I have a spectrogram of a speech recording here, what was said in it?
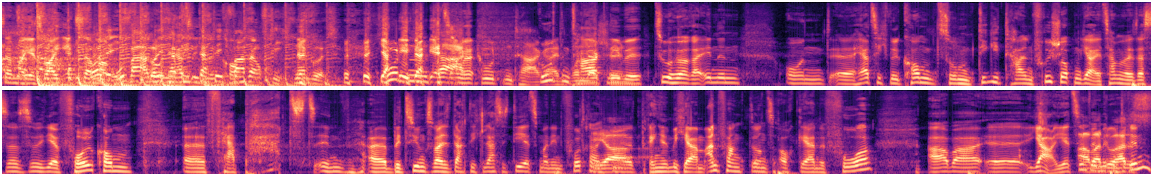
Extra mal, jetzt war ich extra ich wollte, mal ich, war, ich, hab, ich dachte, ich warte auf dich. Na gut. ja, guten, ja, Tag, aber, guten Tag. Guten Tag, liebe ZuhörerInnen. Und äh, herzlich willkommen zum digitalen Frühschoppen. Ja, jetzt haben wir das, das hier vollkommen äh, verpatzt, in, äh, beziehungsweise dachte ich, lasse ich dir jetzt mal den Vortrag. Ja. Ich dränge mich ja am Anfang sonst auch gerne vor. Aber äh, ja, jetzt sind Aber wir du hattest, drin.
